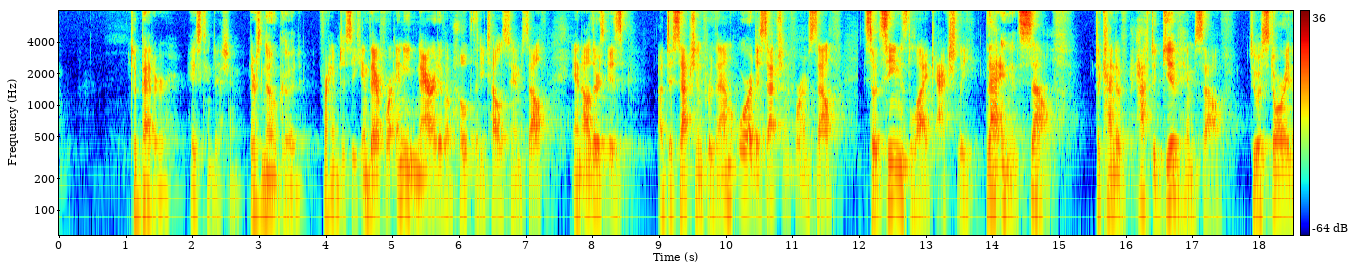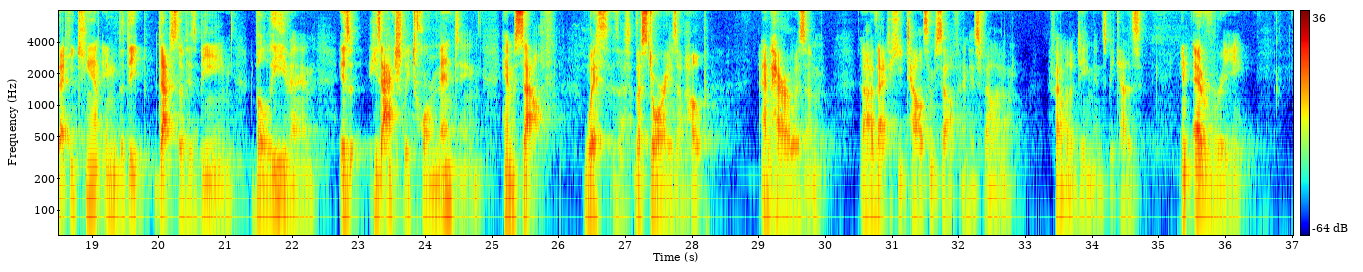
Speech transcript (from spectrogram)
to better his condition. There's no good for him to seek. And therefore, any narrative of hope that he tells to himself and others is a deception for them or a deception for himself. So it seems like actually that in itself, to kind of have to give himself to a story that he can't, in the deep depths of his being, believe in, is he's actually tormenting himself with the, the stories of hope and heroism uh, that he tells himself and his fellow fellow demons because in every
